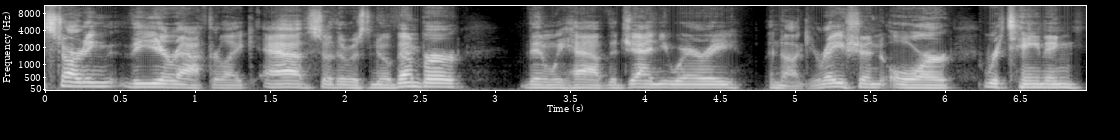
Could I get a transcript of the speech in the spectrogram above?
starting the year after, like, uh, so there was November, then we have the January inauguration or retaining.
